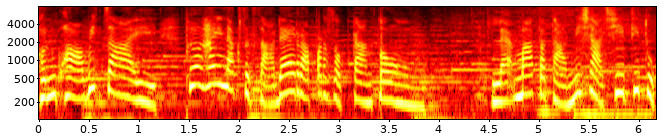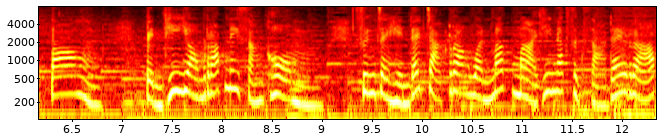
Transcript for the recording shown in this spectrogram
ค้นคว้าวิจัย เพื่อให้นักศึกษาได้รับประสบการณ์ตรง และมาตรฐานวิชาชีพที่ถูกต้อง เป็นที่ยอมรับในสังคม ซึ่งจะเห็นได้จากรางวัลมากมายที่นักศึกษาได้รับ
